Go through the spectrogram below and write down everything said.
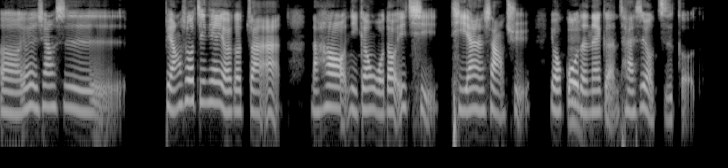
呃，有点像是，比方说今天有一个专案，然后你跟我都一起提案上去，有过的那个人才是有资格的。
